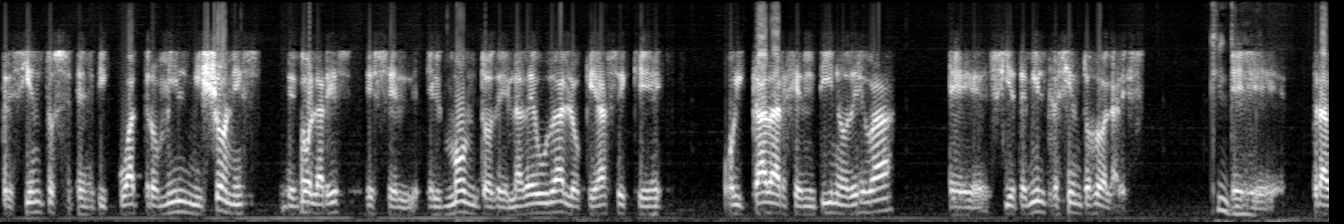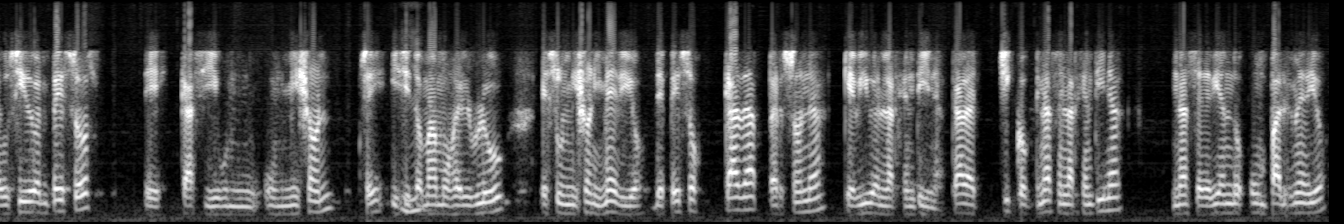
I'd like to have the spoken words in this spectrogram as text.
374 mil millones de dólares es el, el monto de la deuda, lo que hace que hoy cada argentino deba eh, 7.300 dólares. Eh, traducido en pesos, es casi un, un millón, y si tomamos el blue, es un millón y medio de pesos cada persona que vive en la Argentina. Cada chico que nace en la Argentina nace debiendo un palo y medio,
